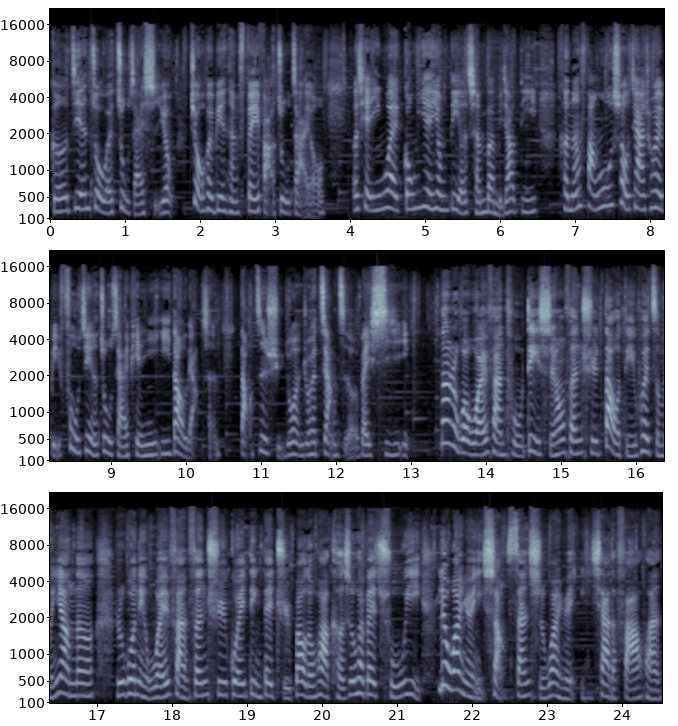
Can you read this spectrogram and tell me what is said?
隔间作为住宅使用，就会变成非法住宅哦。而且因为工业用地的成本比较低，可能房屋售价就会比附近的住宅便宜一到两成，导致许多人就会这样子而被吸引。那如果违反土地使用分区，到底会怎么样呢？如果你违反分区规定被举报的话，可是会被处以六万元以上三十万元以下的罚款。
